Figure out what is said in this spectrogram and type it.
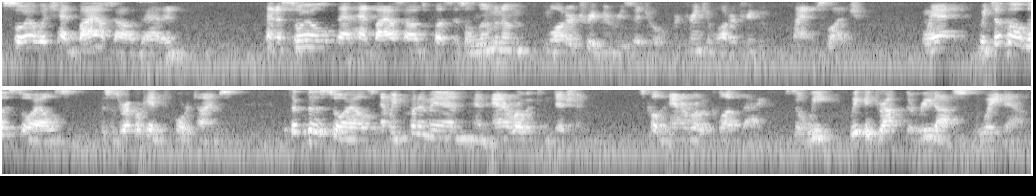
soil which had biosolids added, and a soil that had biosolids plus this aluminum water treatment residual or drinking water treatment plant sludge. We, had, we took all those soils, this was replicated four times, we took those soils and we put them in an anaerobic condition. It's called an anaerobic glove bag. So we, we could drop the redox way down.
